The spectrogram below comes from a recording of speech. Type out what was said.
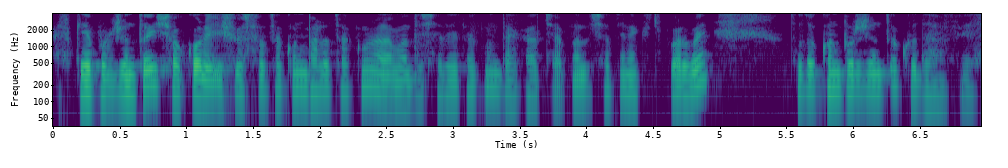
আজকে এ পর্যন্তই। সকলেই সুস্থ থাকুন, ভালো থাকুন, আর আমাদের সাথে থাকুন। দেখা হচ্ছে আপনাদের সাথে নেক্সট পর্বে। ততক্ষণ পর্যন্ত খুদা হাফেজ।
